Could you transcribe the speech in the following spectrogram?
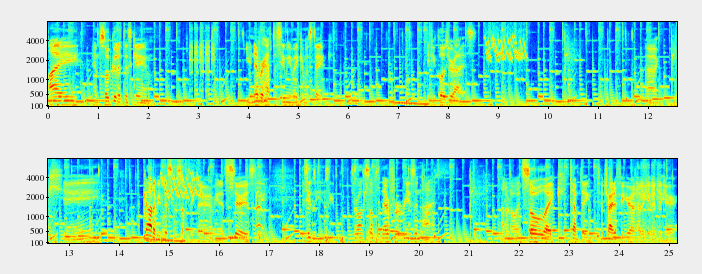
I am so good at this game. You never have to see me make a mistake If you close your eyes. Gotta be missing something there. I mean, it's seriously... Is he, is he throwing something there for a reason? I, I don't know. It's so, like, tempting to try to figure out how to get into here.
